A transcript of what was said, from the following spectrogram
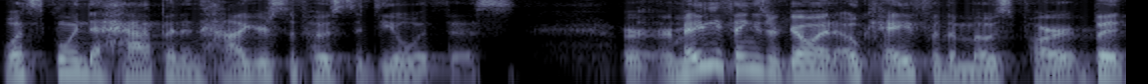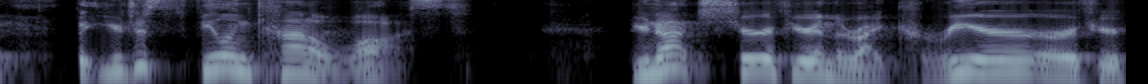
what's going to happen and how you're supposed to deal with this. Or, or maybe things are going okay for the most part, but, but you're just feeling kind of lost. You're not sure if you're in the right career or if you're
